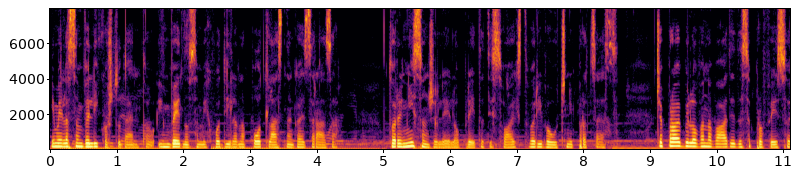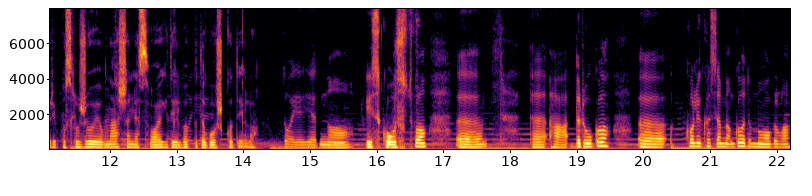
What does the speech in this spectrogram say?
Imela sem veliko študentov in vedno sem jih vodila na pot lastnega izraza. Torej nisem želela opletati svojih stvari v učni proces. Čeprav je bilo v navadi, da se profesori poslužujejo vnašanja svojih del v pedagoško delo. To je jedno izkustvo. Uh, a drugo, uh, koliko sem god mogla,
